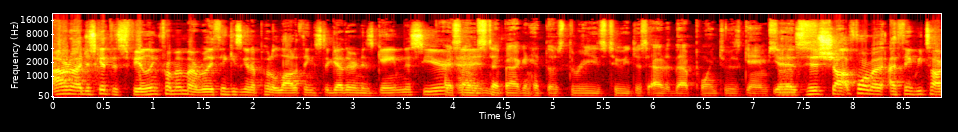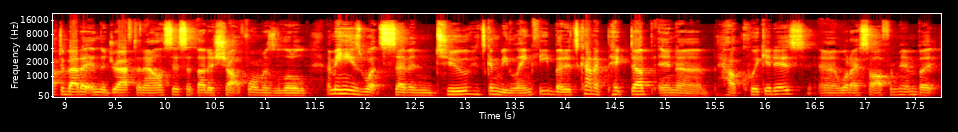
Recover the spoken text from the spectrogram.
I don't know. I just get this feeling from him. I really think he's going to put a lot of things together in his game this year. I saw him step back and hit those threes too. He just added that point to his game. So Yeah, his, his shot form. I think we talked about it in the draft analysis. I thought his shot form was a little. I mean, he's what seven two. It's going to be lengthy, but it's kind of picked up in uh, how quick it is. Uh, what I saw from him, but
